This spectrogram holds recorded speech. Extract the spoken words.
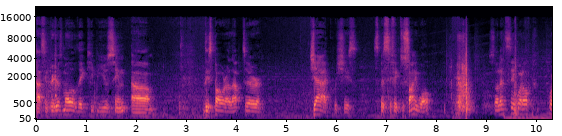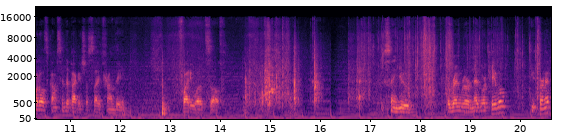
As in previous model, they keep using um, this power adapter jack, which is specific to SonicWall. So let's see what else, what else comes in the package aside from the firewall itself. Send you a regular network cable, Ethernet,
